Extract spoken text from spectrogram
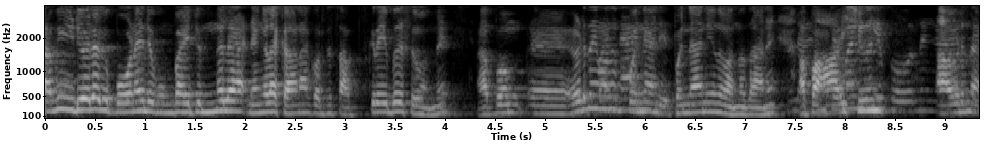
ആ വീഡിയോയിലൊക്കെ പോണതിന്റെ മുമ്പായിട്ട് ഇന്നലെ ഞങ്ങളെ കാണാൻ കുറച്ച് സബ്സ്ക്രൈബേഴ്സ് വന്ന് അപ്പം എവിടെ നിന്ന് വന്നത്? പൊന്നാനി. പൊന്നാനി. എന്ന് വന്നതാണ്. അപ്പൊ പോകുന്ന അവിടുന്ന്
